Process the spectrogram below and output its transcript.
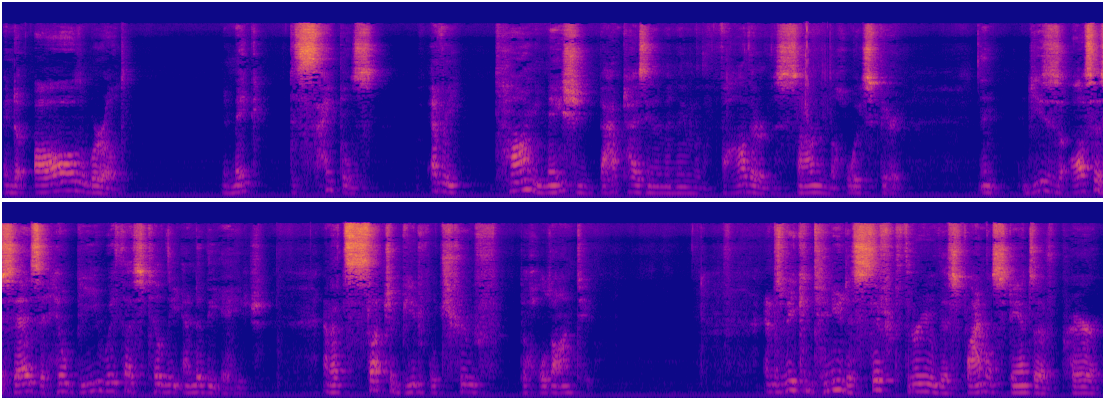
into all the world and make disciples of every tongue, nation, baptizing them in the name of the Father, the Son, and the Holy Spirit. And Jesus also says that He'll be with us till the end of the age. And that's such a beautiful truth to hold on to. And as we continue to sift through this final stanza of prayer,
